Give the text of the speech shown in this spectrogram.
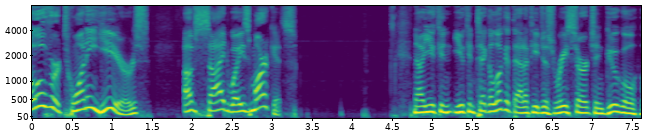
over 20 years of sideways markets. Now you can you can take a look at that if you just research and Google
